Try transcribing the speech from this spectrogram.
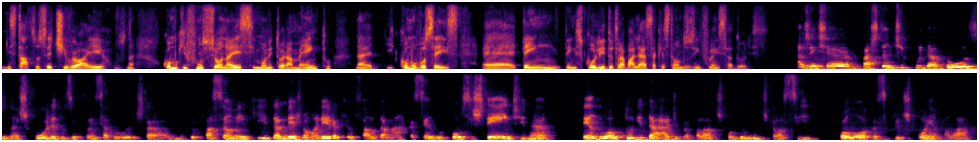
está suscetível a erros. Né? Como que funciona esse monitoramento né, e como vocês é, têm, têm escolhido trabalhar essa questão dos influenciadores? A gente é bastante cuidadoso na escolha dos influenciadores, tá? Uma preocupação em que, da mesma maneira que eu falo da marca sendo consistente, né? tendo autoridade para falar dos conteúdos que ela se coloca, se predispõe a falar.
